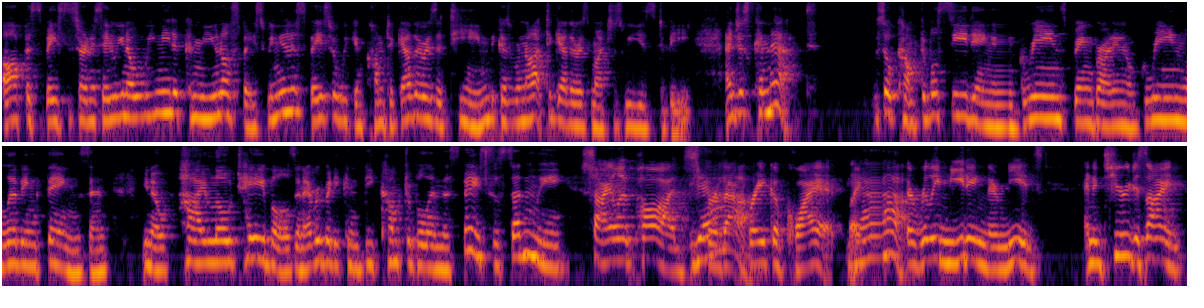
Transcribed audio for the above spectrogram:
office spaces starting to say, you know, we need a communal space. We need a space where we can come together as a team because we're not together as much as we used to be and just connect so comfortable seating and greens being brought in, you know, green living things and, you know, high low tables and everybody can be comfortable in the space. So suddenly silent pods yeah. for that break of quiet. Like yeah. they're really meeting their needs. And interior design,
